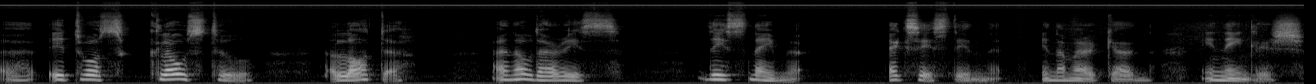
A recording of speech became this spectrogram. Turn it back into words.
uh, it was close to Lotte. I know there is this name exists in in America and in English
